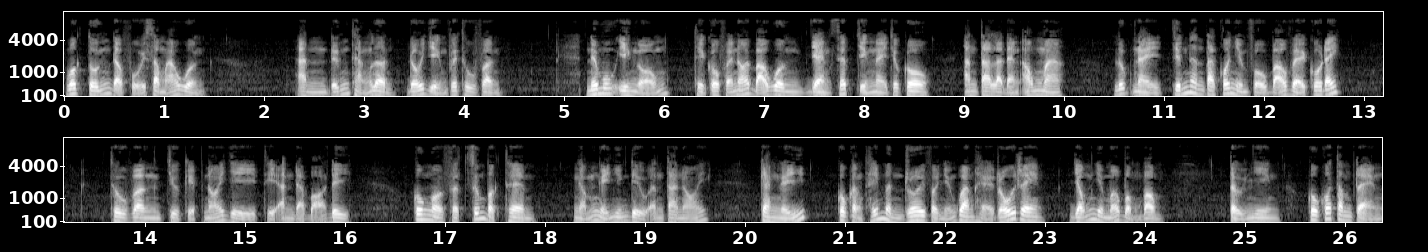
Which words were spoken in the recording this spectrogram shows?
Quốc Tuấn đã phủi xong áo quần. Anh đứng thẳng lên, đối diện với Thu Vân. Nếu muốn yên ổn, thì cô phải nói Bảo Quân dàn xếp chuyện này cho cô. Anh ta là đàn ông mà. Lúc này chính anh ta có nhiệm vụ bảo vệ cô đấy. Thu Vân chưa kịp nói gì thì anh đã bỏ đi. Cô ngồi phịch xuống bậc thềm, ngẫm nghĩ những điều anh ta nói. Càng nghĩ, cô càng thấy mình rơi vào những quan hệ rối ren, giống như mớ bồng bông. Tự nhiên, cô có tâm trạng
